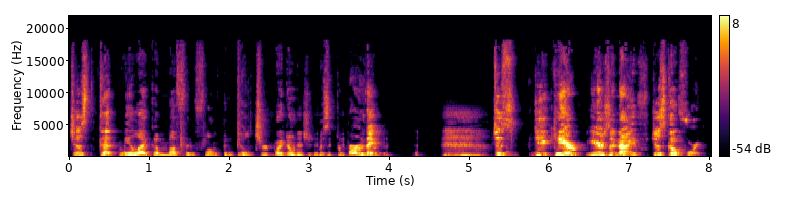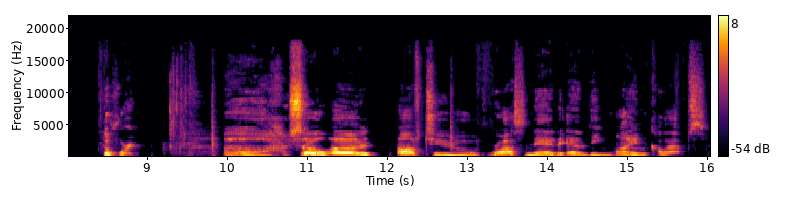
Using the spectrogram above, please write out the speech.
just gut me like a muffin flumpin' pilchard, why don't you, Mr. Farthing? Just here, here's a knife. Just go for it. Go for it. Oh, so uh, off to Ross, Ned, and the mine collapse.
